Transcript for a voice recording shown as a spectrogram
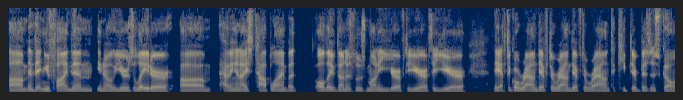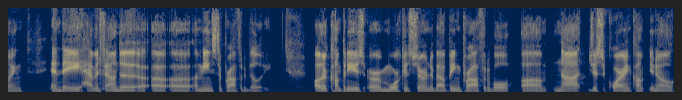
Um, and then you find them, you know, years later, um, having a nice top line, but all they've done is lose money year after year after year. They have to go round after round after round to keep their business going, and they haven't found a, a, a means to profitability. Other companies are more concerned about being profitable, um, not just acquiring, com- you know,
